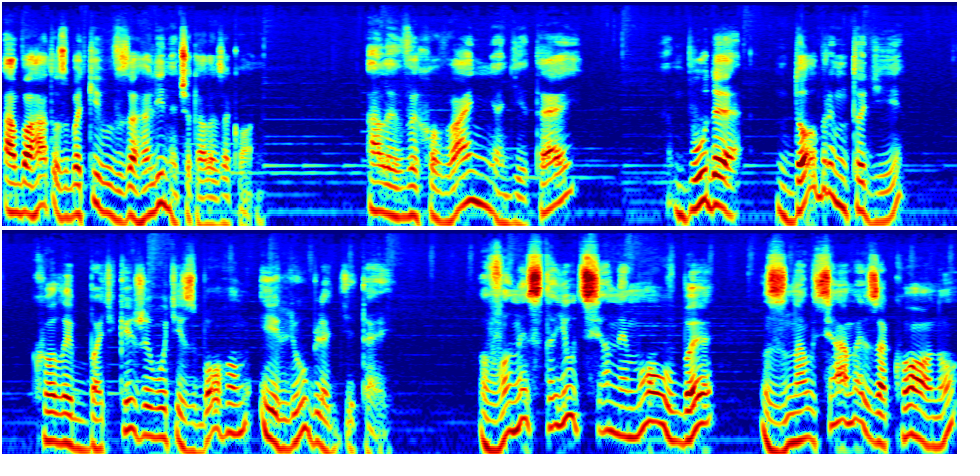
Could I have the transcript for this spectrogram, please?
а багато з батьків взагалі не читали закони. Але виховання дітей буде добрим тоді, коли батьки живуть із Богом і люблять дітей. Вони стаються немов би знавцями закону,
